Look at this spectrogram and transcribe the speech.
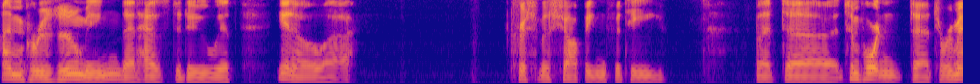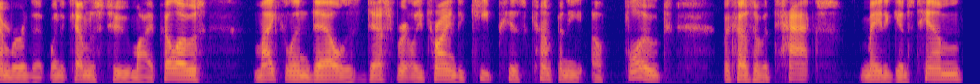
I'm presuming that has to do with, you know, uh, Christmas shopping fatigue but uh, it's important uh, to remember that when it comes to my pillows, Mike Lindell is desperately trying to keep his company afloat because of attacks made against him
